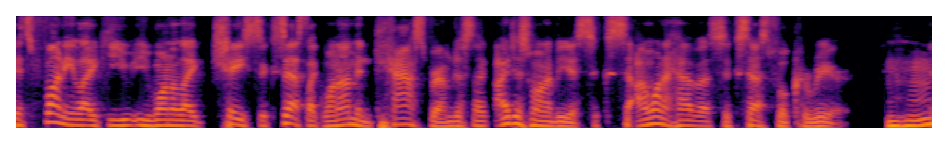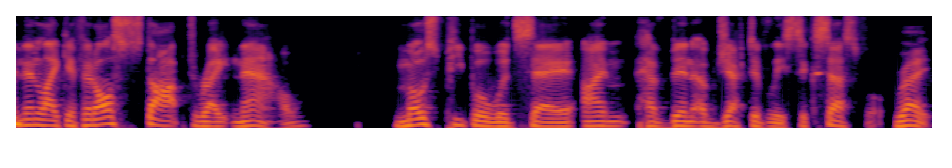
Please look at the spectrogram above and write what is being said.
it's funny like you you want to like chase success like when i'm in casper i'm just like i just want to be a success i want to have a successful career mm-hmm. and then like if it all stopped right now most people would say i'm have been objectively successful right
